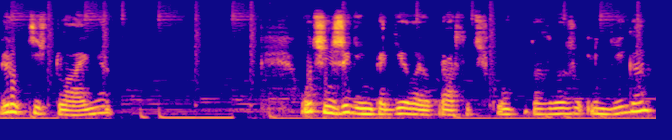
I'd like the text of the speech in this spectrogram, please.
Беру кисть лайнер. Очень жиденько делаю красочку. Развожу индиго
